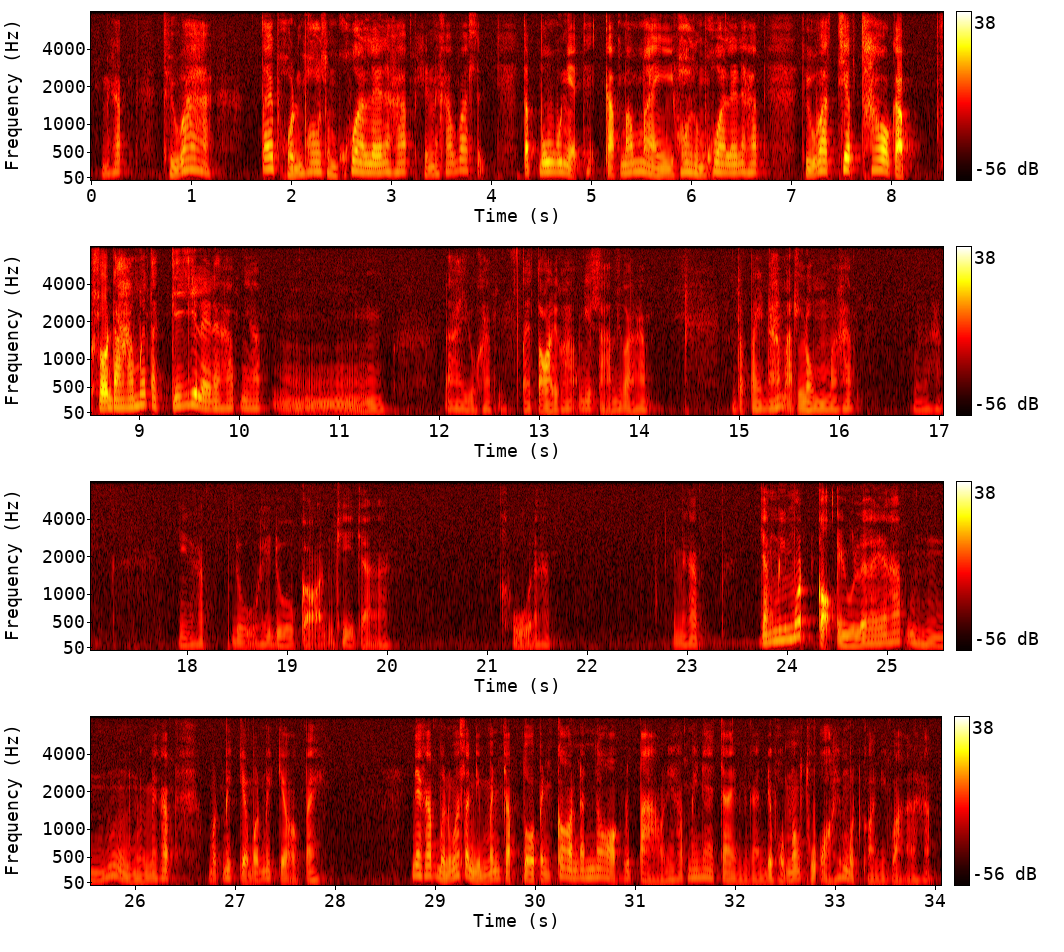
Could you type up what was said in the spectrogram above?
เห็นไหมครับ ถือว่าได้ผลพอสมควรเลยนะครับ เห็นไหมครับว่าตะปูเนี่ยกลับมาใหม่พอสมควรเลยนะครับ ถือว่าเทียบเท่ากับ โซดาเมื่อตะกี้เลยนะครับ นี่ครับได้อยู่ครับ ไปต่อดีกว่าอันที่สามดีกว่าครับ ต่อไปน้ำอัดลมนะครับดูนะครับ นี่นะครับ ดูให้ดูก่อนที่จะขูนะครับ เห็นไหมครับ ยังมีมดเกาะอยู่เลยนะครับเห็นไหมครับมดไม่เกี่ยวมดไม่เกี่ยวออกไปเนี่ยครับเหมือนว่าสนิมมันจับตัวเป็นก้อนด้านนอกหรือเปล่านี่ครับไม่แน่ใจเหมือนกันเดี๋ยวผมลองถูออกให้หมดก่อนดีกว่านะครับ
